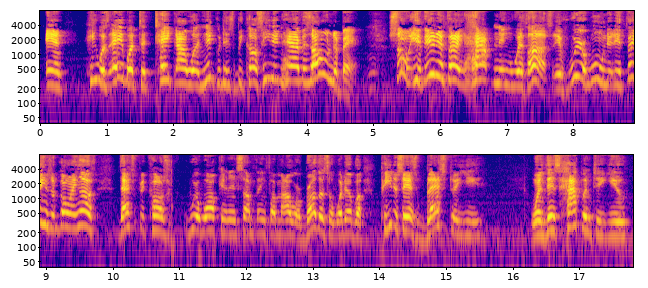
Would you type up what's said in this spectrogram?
and he was able to take our iniquities because he didn't have his own to bear. So if anything happening with us, if we're wounded, if things are going us, that's because we're walking in something from our brothers or whatever. Peter says, Blessed are ye when this happened to you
